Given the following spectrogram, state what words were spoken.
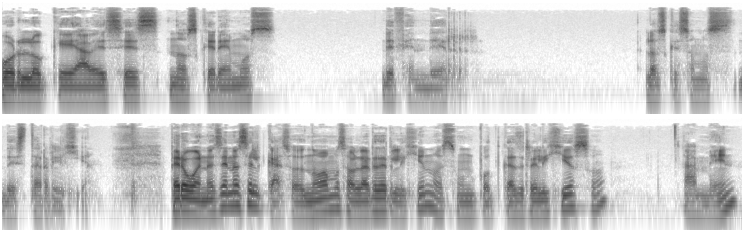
por lo que a veces nos queremos defender los que somos de esta religión. Pero bueno, ese no es el caso. No vamos a hablar de religión, no es un podcast religioso. Amén.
